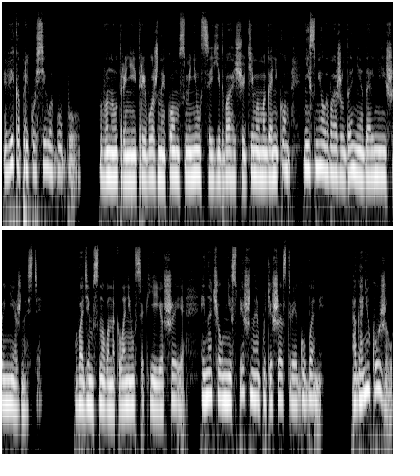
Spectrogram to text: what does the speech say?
Вика прикусила губу. Внутренний тревожный ком сменился едва ощутимым огоньком несмелого ожидания дальнейшей нежности. Вадим снова наклонился к ее шее и начал неспешное путешествие губами. Огонек ожил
